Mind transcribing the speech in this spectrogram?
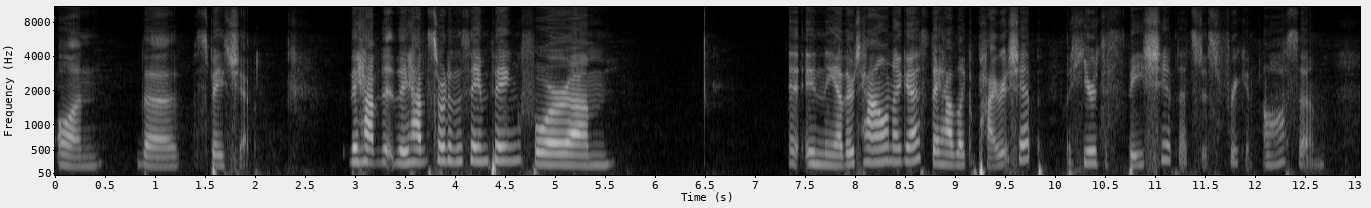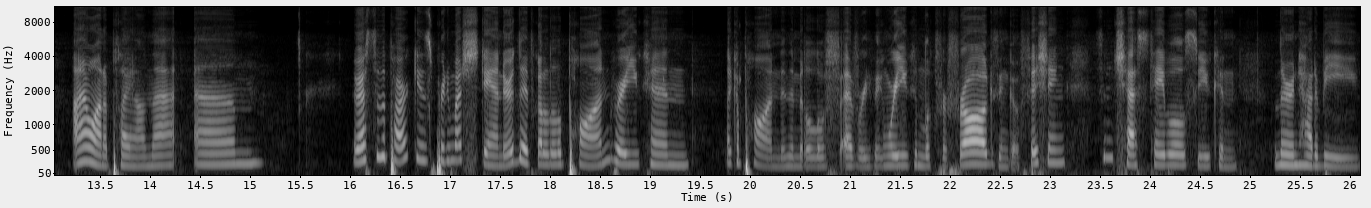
on the spaceship. They have the, they have sort of the same thing for um, in the other town, I guess. They have like a pirate ship, but here's a spaceship. That's just freaking awesome. I want to play on that. Um, the rest of the park is pretty much standard. They've got a little pond where you can, like a pond in the middle of everything, where you can look for frogs and go fishing. Some chess tables so you can learn how to be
